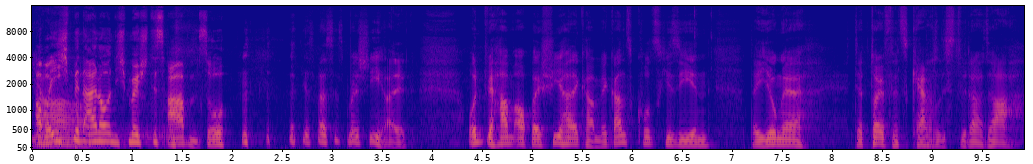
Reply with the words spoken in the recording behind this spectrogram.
Aber ich bin einer und ich möchte es haben, so. Jetzt was ist bei She-Hulk? Und wir haben auch bei She-Hulk, haben wir ganz kurz gesehen, der Junge, der Teufelskerl ist wieder da.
